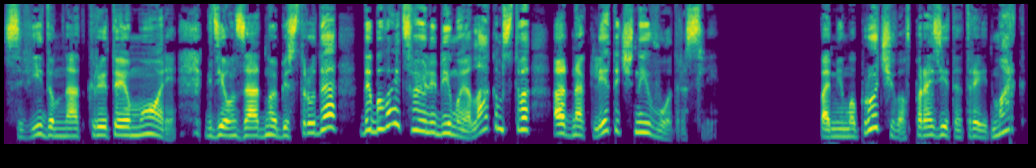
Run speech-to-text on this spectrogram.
с видом на открытое море, где он заодно без труда добывает свое любимое лакомство — одноклеточные водоросли. Помимо прочего, в паразита трейдмарк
